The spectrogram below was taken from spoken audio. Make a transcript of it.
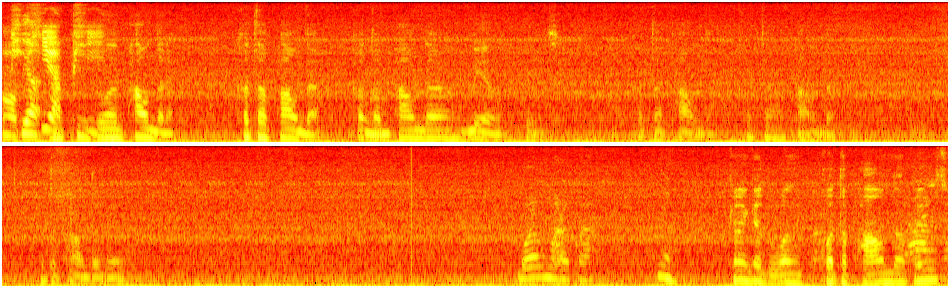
어, 피야? 피야, 아, 피. 그건 파운더네 쿼터 파운더 쿼터 음. 파운더 밀. 쿼터 파운더 쿼터 파운더 쿼터 파운더 밀 뭐라고 말할 거야? Can I get one quarter pounder, please?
